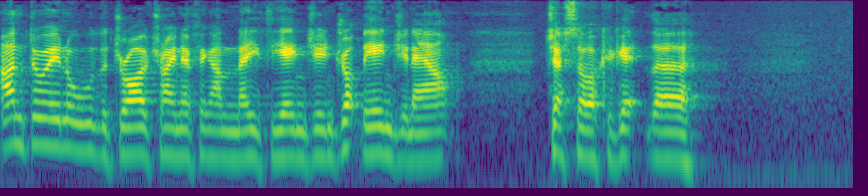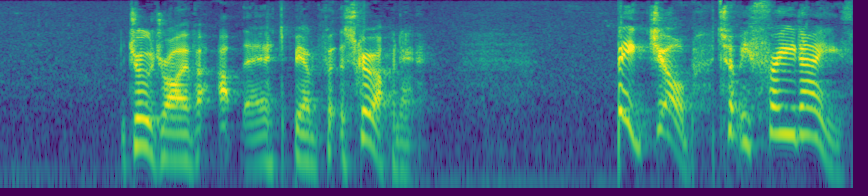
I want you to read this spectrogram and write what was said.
undoing all the drivetrain, everything underneath the engine, drop the engine out, just so I could get the drill driver up there to be able to put the screw up in it. Big job, it took me three days.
